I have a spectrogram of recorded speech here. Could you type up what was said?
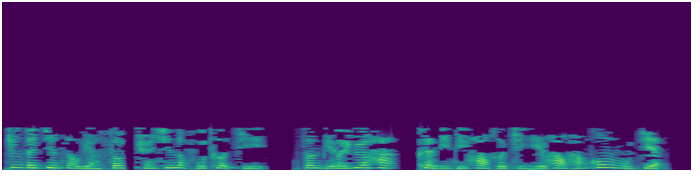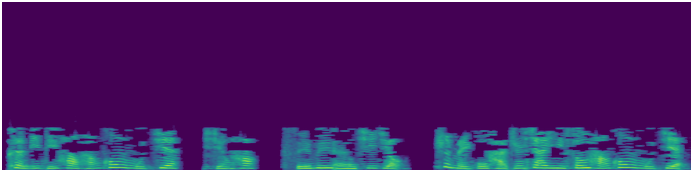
正在建造两艘全新的福特级，分别为约翰肯尼迪号和企业号航空母舰。肯尼迪号航空母舰型号 CVN 七九是美国海军下一艘航空母舰，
